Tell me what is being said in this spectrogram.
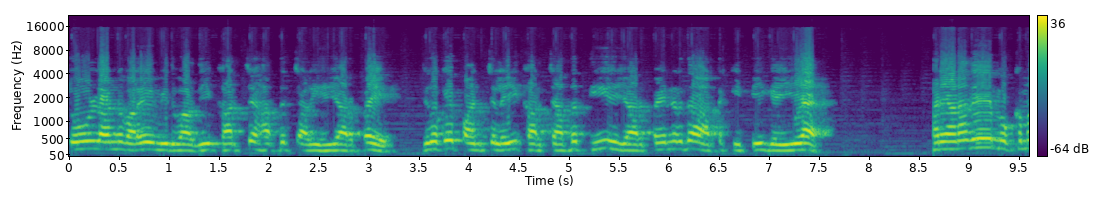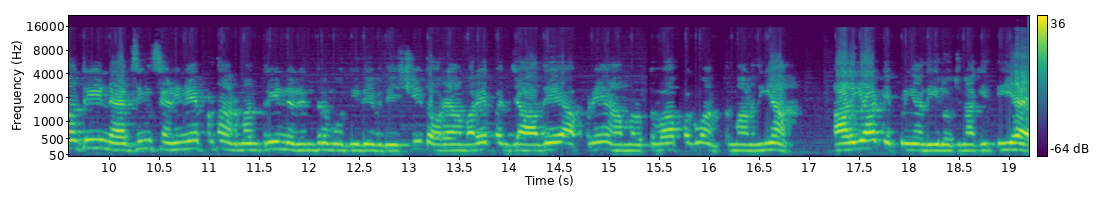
ਚੋਣ ਲੜਨ ਵਾਲੇ ਉਮੀਦਵਾਰ ਦੀ ਖਰਚ ਹੱਦ 40000 ਰੁਪਏ, ਜਦੋਂ ਕਿ ਪੰਚ ਲਈ ਖਰਚ ਹੱਦ 30000 ਰੁਪਏ ਨਿਰਧਾਰਤ ਕੀਤੀ ਗਈ ਹੈ। ਹਰਿਆਣਾ ਦੇ ਮੁੱਖ ਮੰਤਰੀ ਨੈਬ ਸਿੰਘ ਸੈਣੀ ਨੇ ਪ੍ਰਧਾਨ ਮੰਤਰੀ ਨਰਿੰਦਰ ਮੋਦੀ ਦੇ ਵਿਦੇਸ਼ੀ ਦੌਰਿਆਂ ਬਾਰੇ ਪੰਜਾਬ ਦੇ ਆਪਣੇ ਹਮਰਤਬਾ ਭਗਵੰਤ ਮਾਨ ਦੀਆਂ ਹਾਲੀਆ ਟਿੱਪਣੀਆਂ ਦੀ ਆਲੋਚਨਾ ਕੀਤੀ ਹੈ।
